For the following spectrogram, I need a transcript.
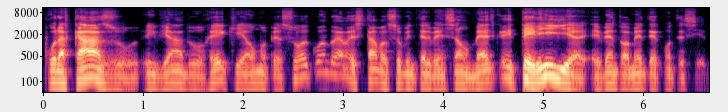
por acaso, enviado o reiki a uma pessoa quando ela estava sob intervenção médica e teria eventualmente acontecido.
